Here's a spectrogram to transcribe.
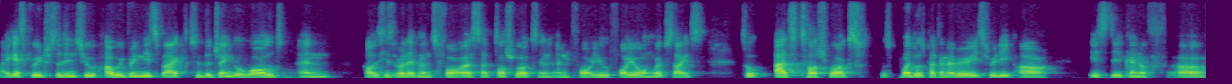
I guess we're interested into how we bring this back to the Django world and how this is relevant for us at Torchbox and, and for you, for your own websites. So at Torchbox, what those pattern libraries really are is the kind of uh,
